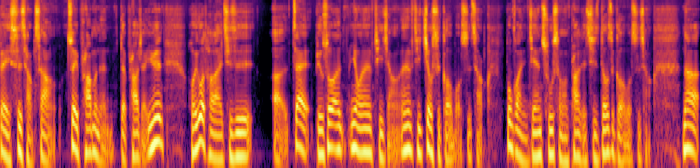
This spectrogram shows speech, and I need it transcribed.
被市场上最 prominent 的 project。因为回过头来，其实呃，在比如说用 NFT 讲，NFT 就是 global 市场，不管你今天出什么 project，其实都是 global 市场。那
